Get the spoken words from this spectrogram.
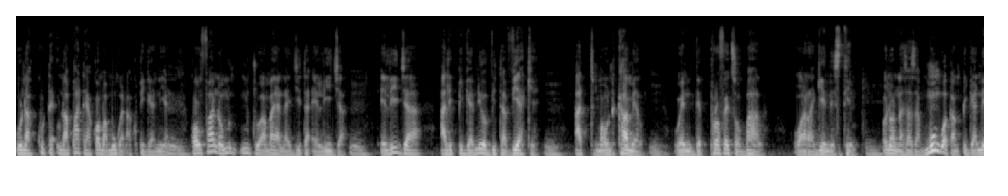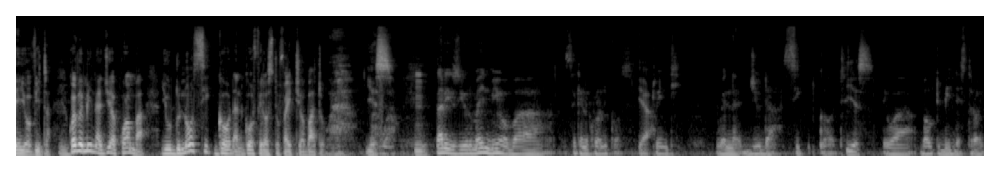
unakuta, unapata ya kwamba mungu anakupigania mm. kwa mfano mtu ambaye anajiita elija mm. elija alipiganio vita vyake mm. at mount carmel mm. when the prophets of baal were against him mm. unaona sasa mungu akampigania hiyo vita mm. kwa hivyo mi najua kwamba you do not seek god and god fails to fight your battle wow. yes Wow. Mm. that is you remind me of uh, second chronicles Yeah. 20 when uh, judah seeked god yes they were about to be destroyed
